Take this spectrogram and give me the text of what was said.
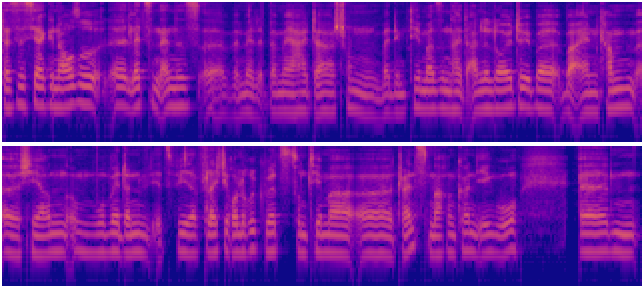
Das ist ja genauso äh, letzten Endes, äh, wenn, wir, wenn wir halt da schon bei dem Thema sind, halt alle Leute über, über einen Kamm äh, scheren, wo wir dann jetzt wieder vielleicht die Rolle rückwärts zum Thema äh, Trends machen können irgendwo. Ähm,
